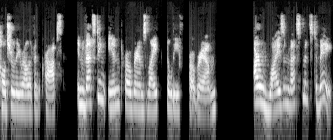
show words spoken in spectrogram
culturally relevant crops, investing in programs like the LEAF program are wise investments to make.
